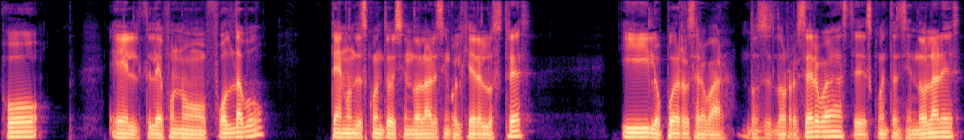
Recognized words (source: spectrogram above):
o el teléfono foldable, te dan un descuento de 100 dólares en cualquiera de los tres y lo puedes reservar. Entonces lo reservas, te descuentan 100 dólares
